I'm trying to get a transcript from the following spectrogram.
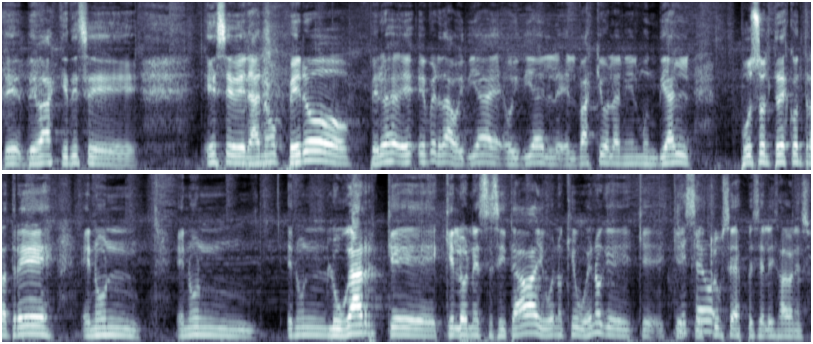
de, de básquet ese, ese verano, pero, pero es, es verdad, hoy día, hoy día el, el básquetbol a nivel mundial puso el 3 contra 3 en un, en un, en un lugar que, que lo necesitaba y bueno, qué bueno que, que- que- Y eso- que el club sea especializado en eso.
